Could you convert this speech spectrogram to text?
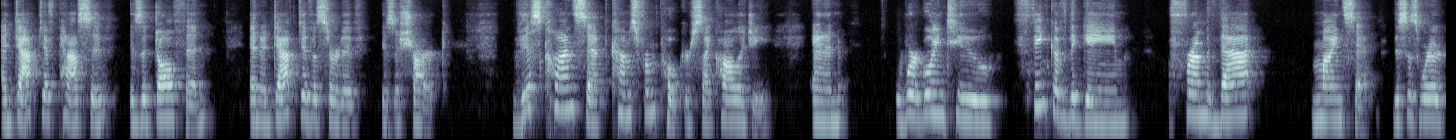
Adaptive passive is a dolphin. And adaptive assertive is a shark. This concept comes from poker psychology. And we're going to think of the game from that mindset. This is where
